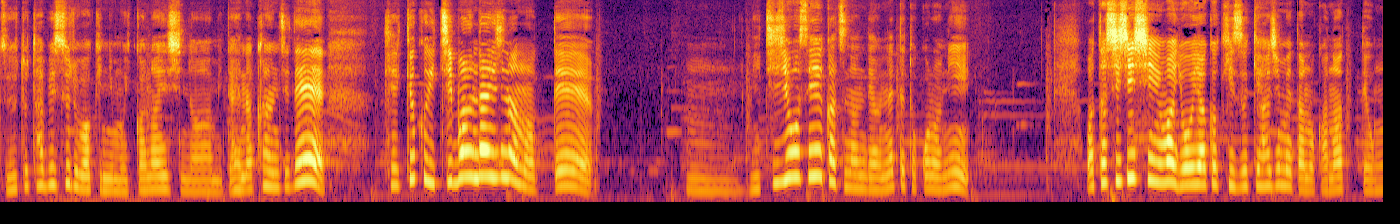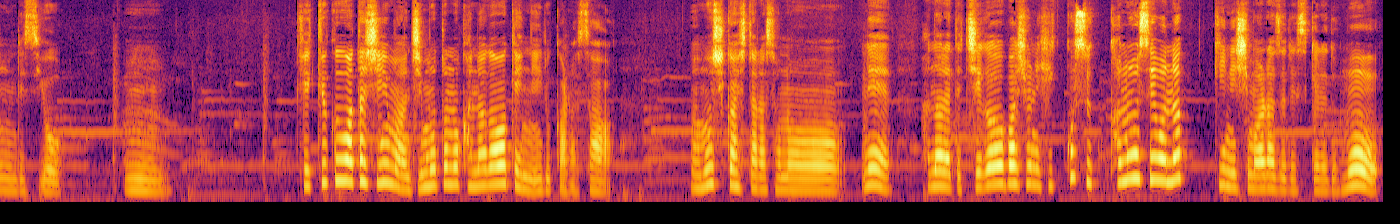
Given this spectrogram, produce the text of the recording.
ずっと旅するわけにもいかないしなみたいな感じで結局一番大事なのってうん日常生活なんだよねってところに私自身はようやく気づき始めたのかなって思うんですよ。うん、結局私今地元の神奈川県にいるからさ、まあ、もしかしたらそのね離れて違う場所に引っ越す可能性はなきにしもあらずですけれども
